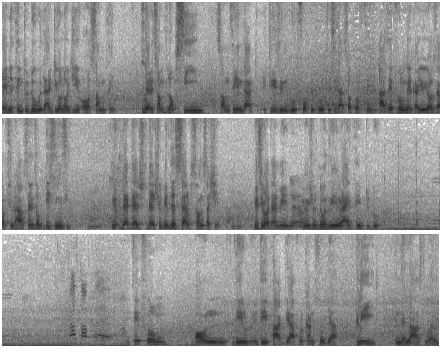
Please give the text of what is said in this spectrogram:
anything to do with ideology or something. there is something obscene, something that it isn't good for people to see, that sort of thing. As a filmmaker, you yourself should have sense of decency. You, there, there, sh- there should be this self-censorship. You see what I mean? Yeah, yeah. You should do the right thing to do. It's a film on the, the part the African soldier played in the last World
